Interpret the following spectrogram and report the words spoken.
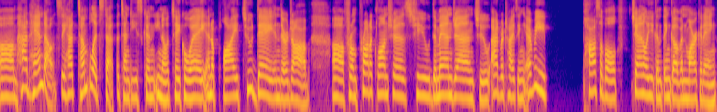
um, had handouts. They had templates that attendees can, you know, take away and apply today in their job, uh, from product launches to demand gen to advertising, every possible channel you can think of in marketing.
